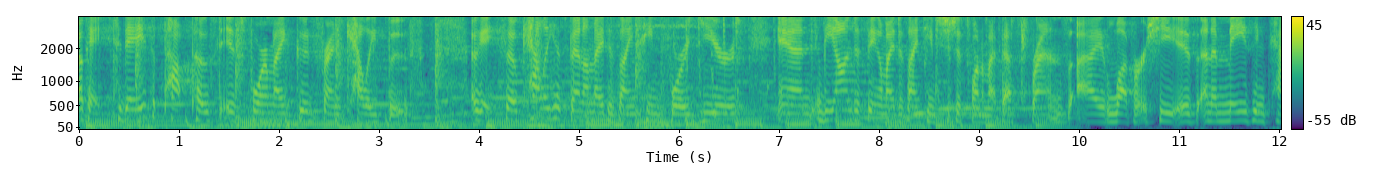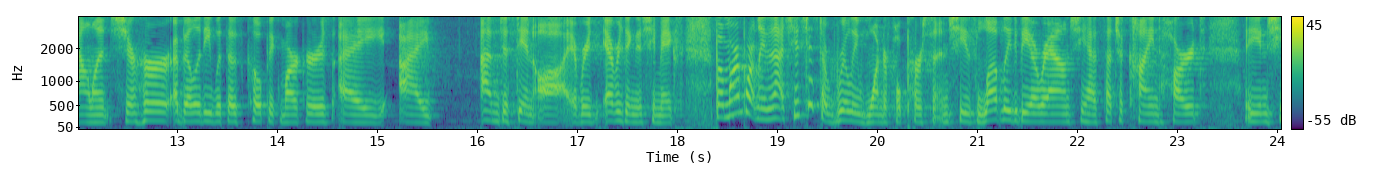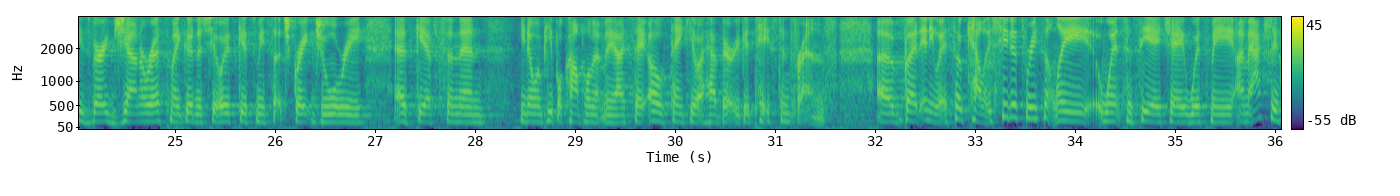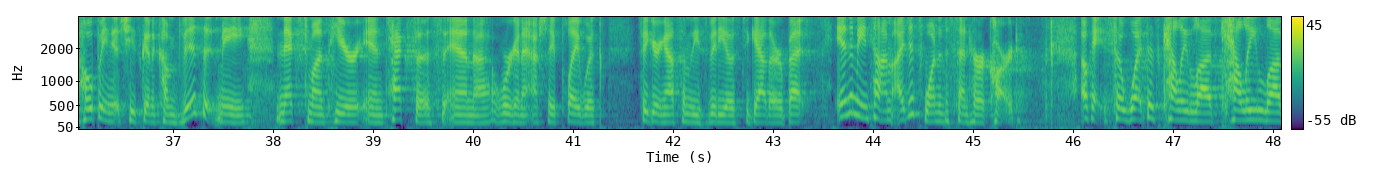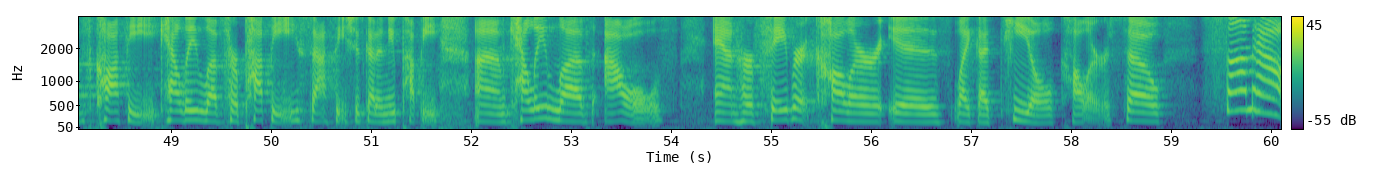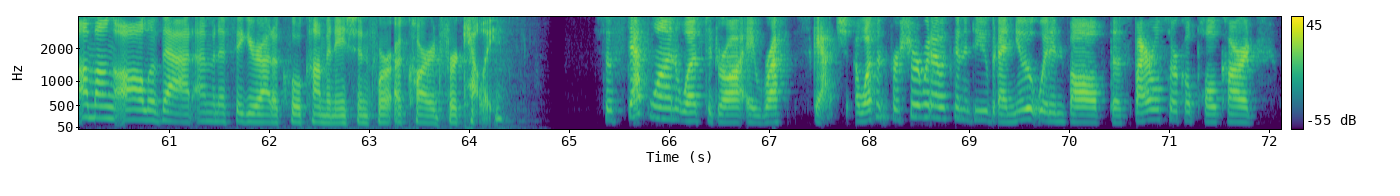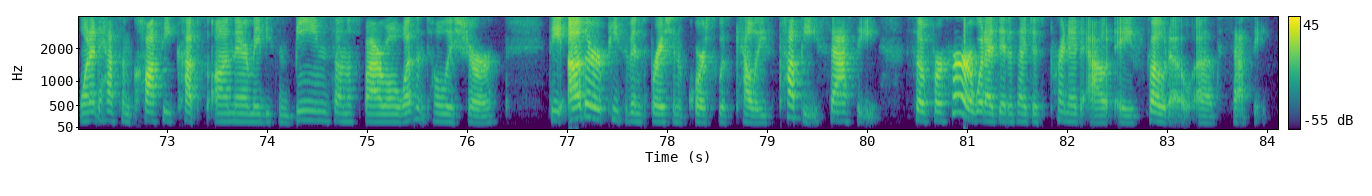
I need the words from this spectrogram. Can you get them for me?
Okay, today's pop post is for my good friend Kelly Booth. Okay, so Kelly has been on my design team for years, and beyond just being on my design team, she's just one of my best friends. I love her. She is an amazing talent. Her ability with those Copic markers, I, I I'm just in awe every everything that she makes. But more importantly than that, she's just a really wonderful person. She's lovely to be around. She has such a kind heart. You know, she's very generous. My goodness, she always gives me such great jewelry as gifts. And then, you know, when people compliment me, I say, "Oh, thank you. I have very good taste in friends." Uh, but anyway, so Kelly, she just recently went to CHA with me. I'm actually hoping that she's going to come visit me next month here in Texas, and uh, we're going to actually play with figuring out some of these videos together. But in the meantime, I just wanted to send her a card. Okay, so what does Kelly love? Kelly loves coffee. Kelly loves her puppy, Sassy. She's got a new puppy. Um, Kelly loves owls, and her favorite color is like a teal color. So somehow among all of that, I'm gonna figure out a cool combination for a card for Kelly. So step one was to draw a rough sketch. I wasn't for sure what I was going to do, but I knew it would involve the spiral circle pull card. Wanted to have some coffee cups on there, maybe some beans on the spiral. Wasn't totally sure. The other piece of inspiration, of course, was Kelly's puppy, Sassy. So for her, what I did is I just printed out a photo of Sassy.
